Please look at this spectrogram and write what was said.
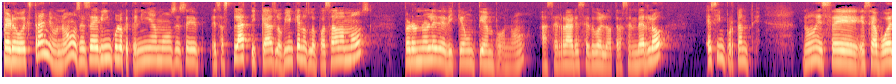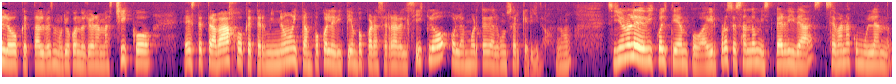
Pero extraño, ¿no? O ese vínculo que teníamos, ese, esas pláticas, lo bien que nos lo pasábamos, pero no le dediqué un tiempo, ¿no? A cerrar ese duelo, a trascenderlo, es importante, ¿no? Ese, ese abuelo que tal vez murió cuando yo era más chico, este trabajo que terminó y tampoco le di tiempo para cerrar el ciclo o la muerte de algún ser querido, ¿no? Si yo no le dedico el tiempo a ir procesando mis pérdidas, se van acumulando.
